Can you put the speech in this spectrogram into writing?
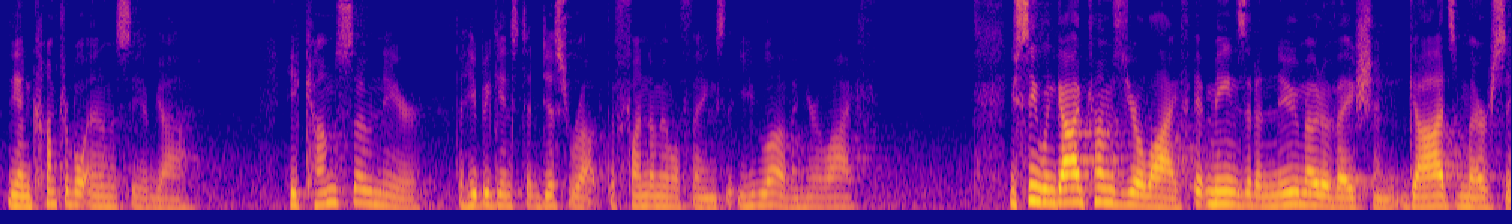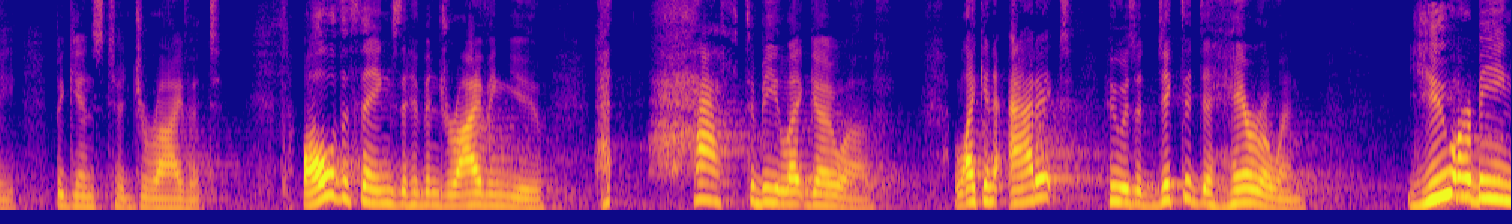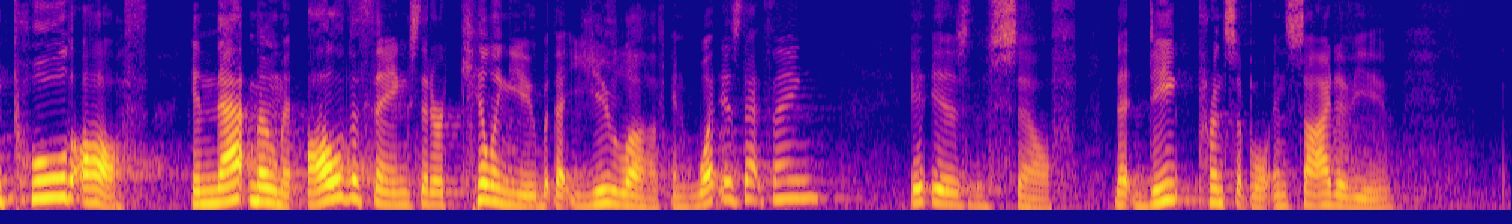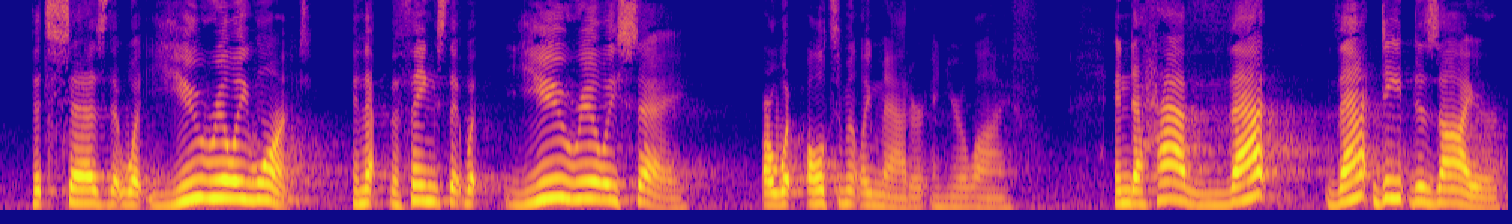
The uncomfortable intimacy of God. He comes so near that he begins to disrupt the fundamental things that you love in your life. You see, when God comes to your life, it means that a new motivation, God's mercy, begins to drive it. All of the things that have been driving you have to be let go of. Like an addict who is addicted to heroin, you are being pulled off in that moment all of the things that are killing you but that you love. And what is that thing? It is the self, that deep principle inside of you that says that what you really want and that the things that what you really say are what ultimately matter in your life. And to have that, that deep desire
